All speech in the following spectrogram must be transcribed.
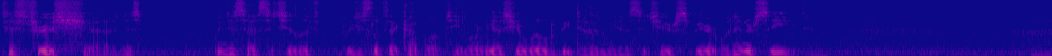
Just Trish, uh, just we just ask that you lift. We just lift that couple up to you, Lord. We ask your will to be done. We ask that your Spirit would intercede. Uh,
